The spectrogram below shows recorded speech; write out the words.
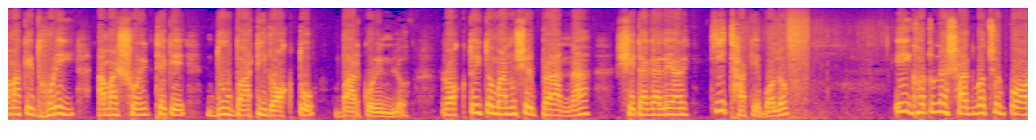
আমাকে ধরেই আমার শরীর থেকে দু বাটি রক্ত বার করে নিল। রক্তই তো মানুষের প্রাণ না, সেটা গেলে আর কি থাকে বলো? এই ঘটনা সাত বছর পর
